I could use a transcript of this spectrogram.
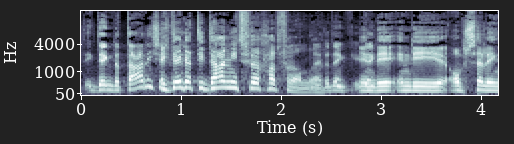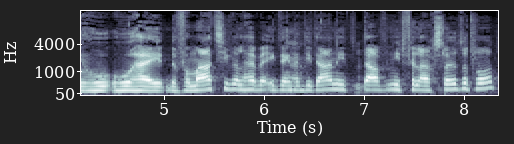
Ik denk dat Tadic... Is, Ik denk dat hij daar niet veel gaat veranderen. Nee, dat denk ik. in, denk- die, in die opstelling, hoe, hoe hij de formatie wil hebben. Ik denk Ja. dat hij daar niet, daar niet veel aan gesleuteld wordt.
